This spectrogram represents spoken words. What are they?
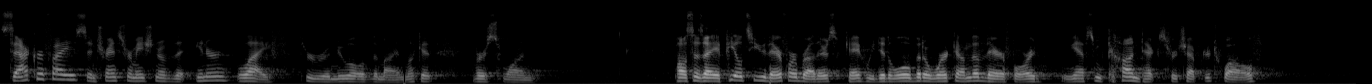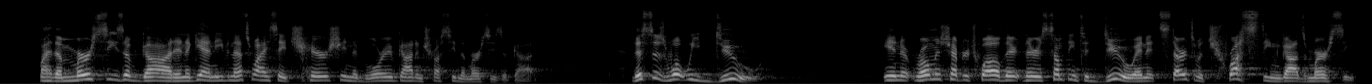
Sacrifice and transformation of the inner life through renewal of the mind. Look at verse 1. Paul says, I appeal to you, therefore, brothers. Okay, we did a little bit of work on the therefore. We have some context for chapter 12. By the mercies of God, and again, even that's why I say cherishing the glory of God and trusting the mercies of God. This is what we do in Romans chapter 12, there, there is something to do, and it starts with trusting God's mercy.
